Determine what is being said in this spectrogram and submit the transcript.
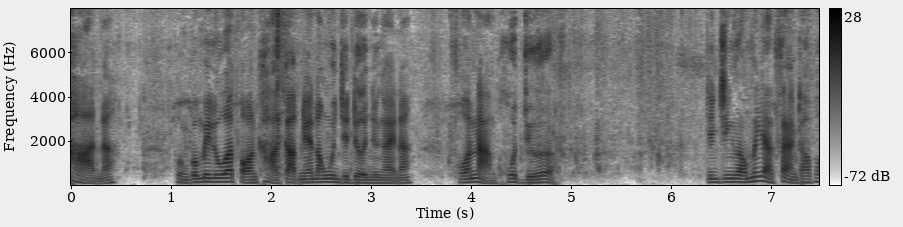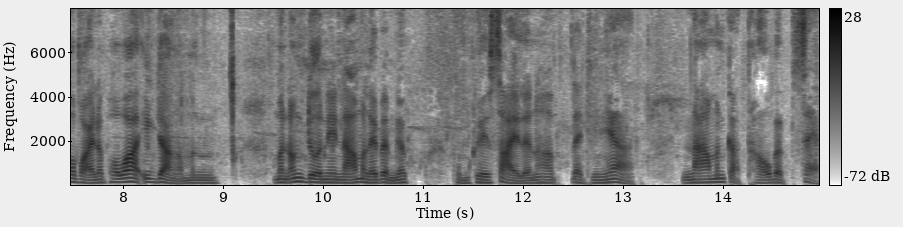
ขาดนะ ผมก็ไม่รู้ว่าตอนขากลับเนี้ยน้องวินจะเดินยังไงนะ เพราะว่าหนามโคตรเยอะ จริง ๆ เราไม่อยากใส่รองเท้าผ้าใบนะเพราะว่าอีกอย่างอะมัน มันต้องเดินในน้ำอะไรแบบเนี้ย ผมเคยใส่แล้วนะครับ แต่ทีเนี้ยน้ำมันกัดเท้าแบบแสบ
